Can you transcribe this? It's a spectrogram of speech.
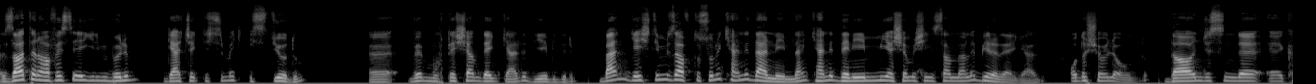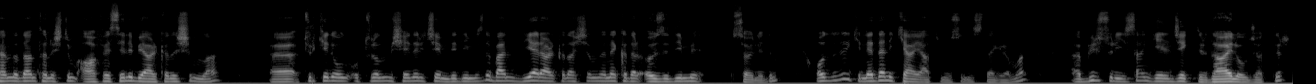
Zaten AFS ile ilgili bir bölüm gerçekleştirmek istiyordum. Ee, ve muhteşem denk geldi diyebilirim. Ben geçtiğimiz hafta sonu kendi derneğimden, kendi deneyimimi yaşamış insanlarla bir araya geldim. O da şöyle oldu. Daha öncesinde e, Kanada'dan tanıştığım AFS'li bir arkadaşımla e, Türkiye'de oturalım bir şeyler içelim dediğimizde ben diğer arkadaşlarımla ne kadar özlediğimi söyledim. O da dedi ki neden hikaye atmıyorsun Instagram'a? E, bir sürü insan gelecektir, dahil olacaktır.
